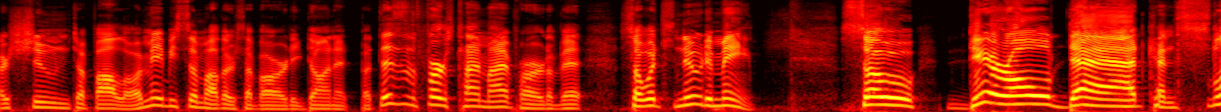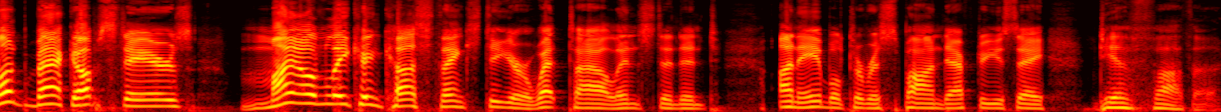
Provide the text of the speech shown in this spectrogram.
are soon to follow. And maybe some others have already done it, but this is the first time I've heard of it, so it's new to me. So dear old dad can slunk back upstairs, mildly concussed thanks to your wet tile incident, unable to respond after you say, Dear father,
